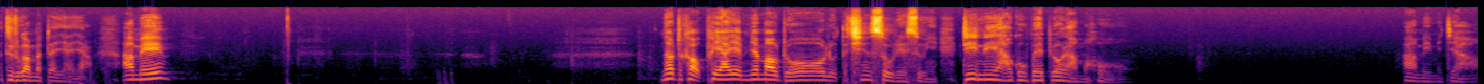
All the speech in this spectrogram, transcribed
အတူတူကမတက်ရရအောင်အာမင်နောက်တစ်ခေါက်ဖခင်ရဲ့မျက်မှောက်တော်လို့တခြင်းဆိုတယ်ဆိုရင်ဒီနေရာကိုပဲပြောတာမဟုတ် အာမင်မကြောက်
